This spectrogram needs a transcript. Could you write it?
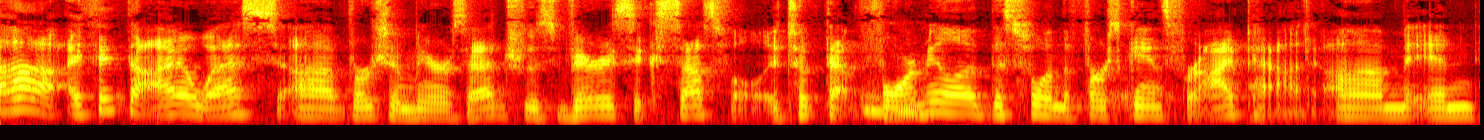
Ah, I think the iOS uh, version of Mirror's Edge was very successful. It took that formula. This one the first games for iPad, um, and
